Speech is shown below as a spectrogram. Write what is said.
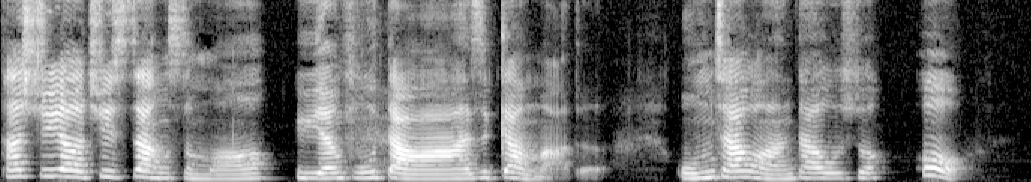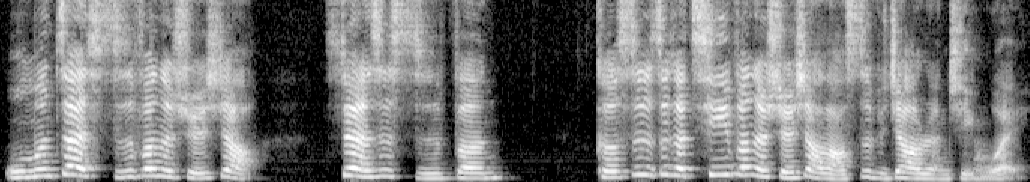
他需要去上什么语言辅导啊，还是干嘛的？我们才恍然大悟说，哦。我们在十分的学校，虽然是十分，可是这个七分的学校，老师比较有人情味，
